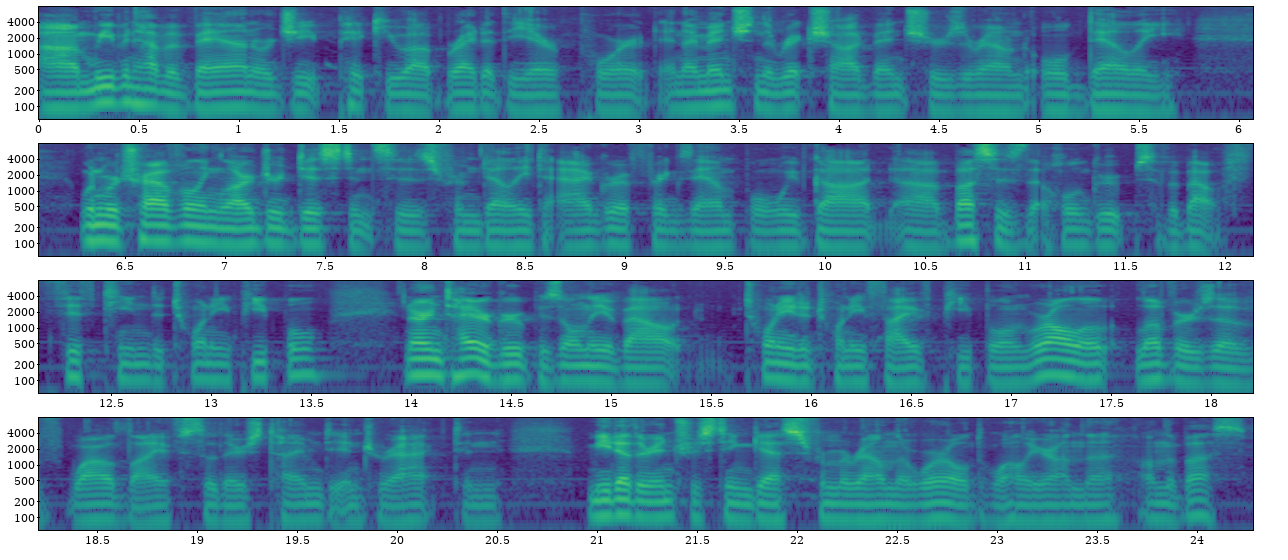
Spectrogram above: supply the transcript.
Um, we even have a van or jeep pick you up right at the airport. And I mentioned the rickshaw adventures around Old Delhi. When we're traveling larger distances from Delhi to Agra, for example, we've got uh, buses that hold groups of about 15 to 20 people. And our entire group is only about 20 to 25 people. And we're all lovers of wildlife, so there's time to interact and meet other interesting guests from around the world while you're on the, on the bus.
